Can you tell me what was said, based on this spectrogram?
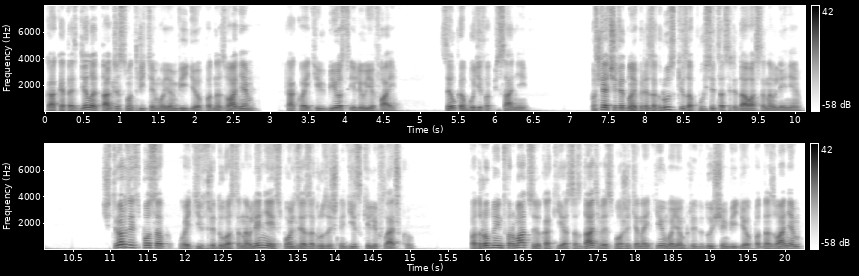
Как это сделать, также смотрите в моем видео под названием «Как войти в BIOS или UEFI». Ссылка будет в описании. После очередной перезагрузки запустится среда восстановления. Четвертый способ – войти в среду восстановления, используя загрузочный диск или флешку. Подробную информацию, как ее создать, вы сможете найти в моем предыдущем видео под названием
